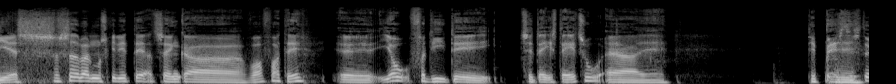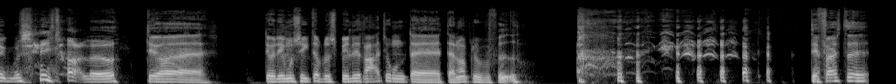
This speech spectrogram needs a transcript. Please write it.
Yes, så sidder man måske lidt der og tænker, hvorfor det? Øh, jo, fordi det til dags dato er... Øh, Det bedste Øh. stykke musik, der er lavet. det, var, det var det musik, der blev spillet i radioen, da Danmark blev befriet. det første,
